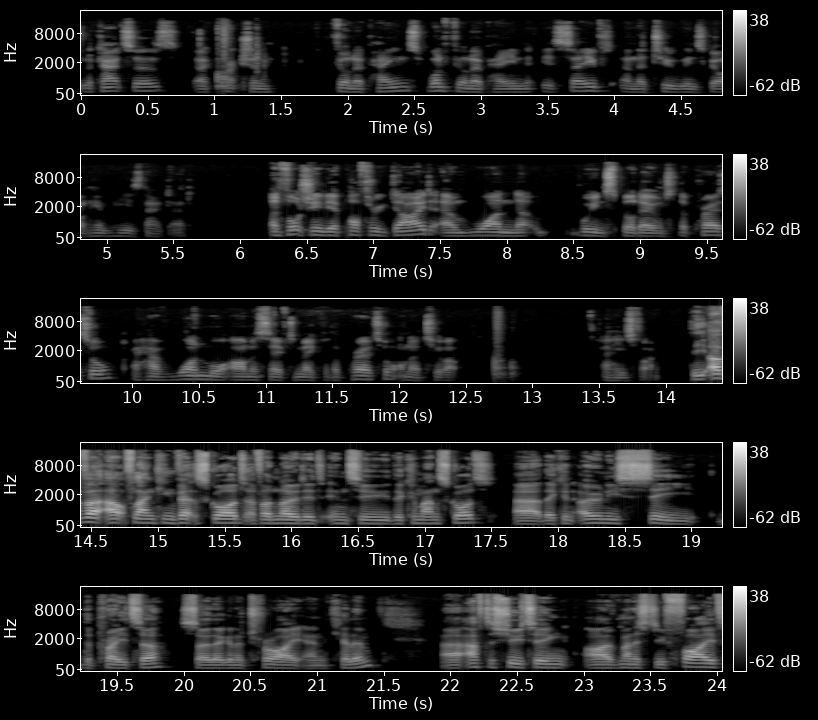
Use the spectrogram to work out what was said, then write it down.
Lookout says, uh, correction, feel no pains. One feel no pain is saved, and the two wounds go on him. He is now dead. Unfortunately, the apothecary died, and one wound spilled over into the Praetor. I have one more armor save to make for the Praetor on a two up, and he's fine. The other outflanking vet squad have unloaded into the command squad. Uh, they can only see the Praetor, so they're going to try and kill him. Uh, after shooting, I've managed to do five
